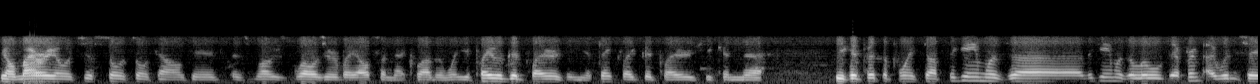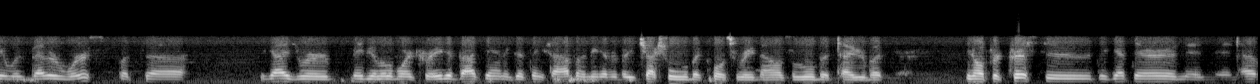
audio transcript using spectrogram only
you know, Mario is just so so talented as well as well as everybody else in that club. And when you play with good players and you think like good players, you can. uh you could put the points up. The game was uh, the game was a little different. I wouldn't say it was better or worse, but uh, the guys were maybe a little more creative back then, and good things happened. I mean, everybody checks a little bit closer right now. It's a little bit tighter, but you know, for Chris to to get there and, and, and have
